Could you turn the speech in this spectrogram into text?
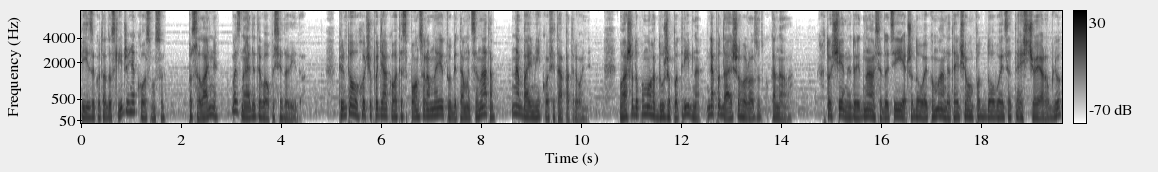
фізику та дослідження космосу. Посилання ви знайдете в описі до відео. Крім того, хочу подякувати спонсорам на Ютубі та меценатам на BuyMeCoffee та Патреоні. Ваша допомога дуже потрібна для подальшого розвитку канала. Хто ще не доєднався до цієї чудової команди, та якщо вам подобається те, що я роблю,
